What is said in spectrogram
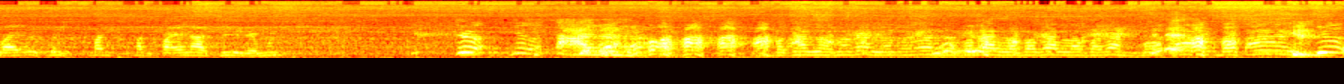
ไปมันมันไปหน้าที่เดี๋ยวมันเยอะเยอะตายเลยประกันรับประกันรับประกันรับประกันรับประกันรับประกันบ่ตายบ่ตายเยอะ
